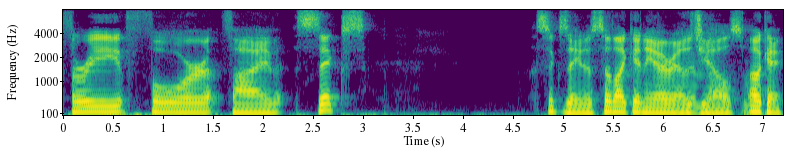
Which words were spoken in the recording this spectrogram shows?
three, four, five, six, six zetas. So like any other And then the LGLs. Okay.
